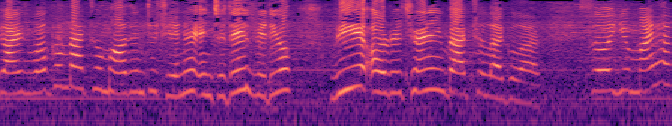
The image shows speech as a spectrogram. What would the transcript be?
guys, welcome back to Hammad Entertainer. In today's video, we are returning back to Legoland. So you might have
